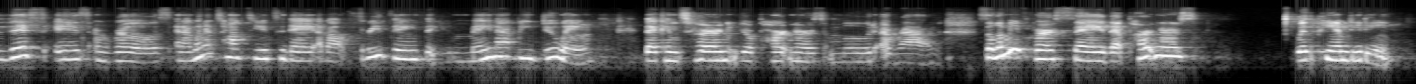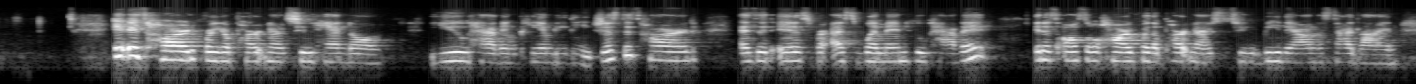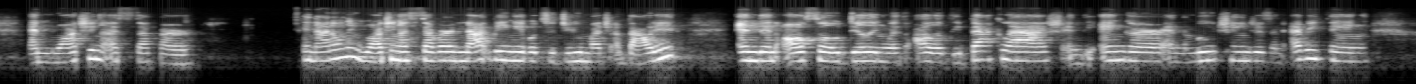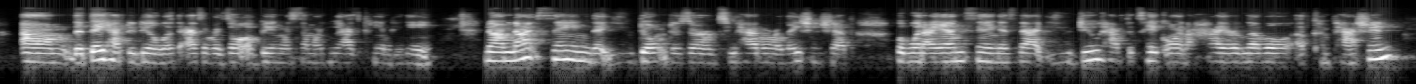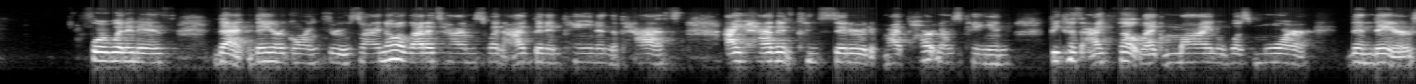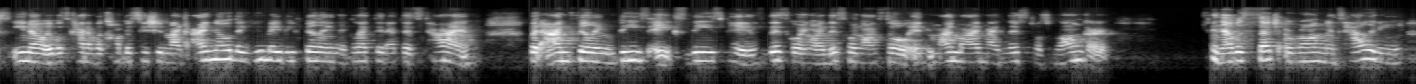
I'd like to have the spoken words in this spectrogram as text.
This is Rose, and I want to talk to you today about three things that you may not be doing that can turn your partner's mood around. So, let me first say that partners with PMDD, it is hard for your partner to handle you having PMDD, just as hard as it is for us women who have it it is also hard for the partners to be there on the sideline and watching us suffer. And not only watching us suffer, not being able to do much about it, and then also dealing with all of the backlash and the anger and the mood changes and everything um, that they have to deal with as a result of being with someone who has PMDD. Now, I'm not saying that you don't deserve to have a relationship, but what I am saying is that you do have to take on a higher level of compassion for what it is that they are going through. So I know a lot of times when I've been in pain in the past, I haven't considered my partner's pain because I felt like mine was more than theirs. You know, it was kind of a competition. Like, I know that you may be feeling neglected at this time, but I'm feeling these aches, these pains, this going on, this going on. So, in my mind, my list was longer. And that was such a wrong mentality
